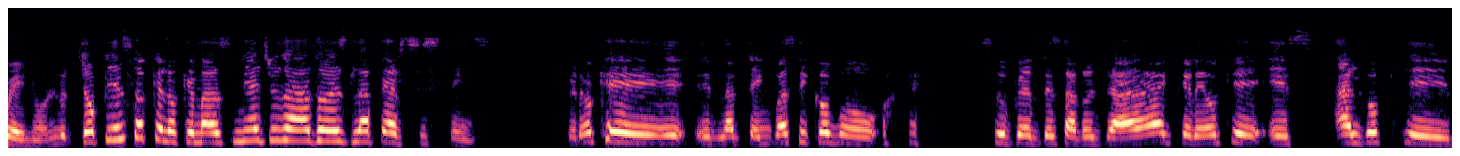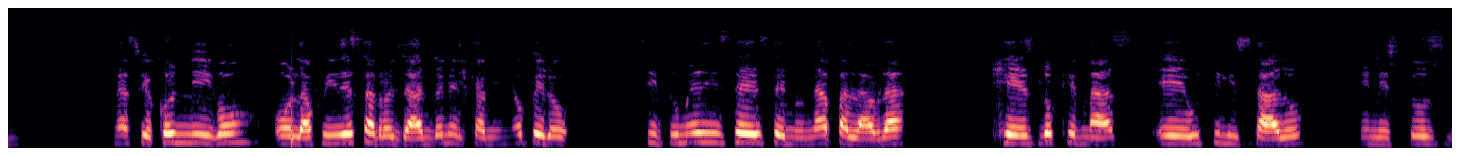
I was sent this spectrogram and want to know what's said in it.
Bueno, yo pienso que lo que más me ha ayudado es la persistencia. Creo que eh, la tengo así como súper desarrollada. Creo que es algo que nació conmigo o la fui desarrollando en el camino, pero si tú me dices en una palabra qué es lo que más he utilizado en estos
